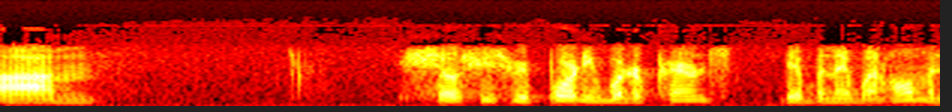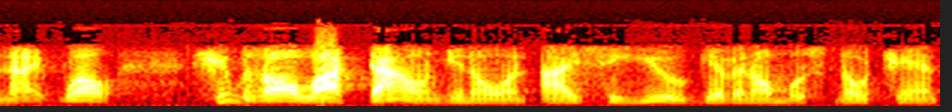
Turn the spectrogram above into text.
um, so she's reporting what her parents did when they went home at night. Well, she was all locked down, you know, in ICU, given almost no chance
